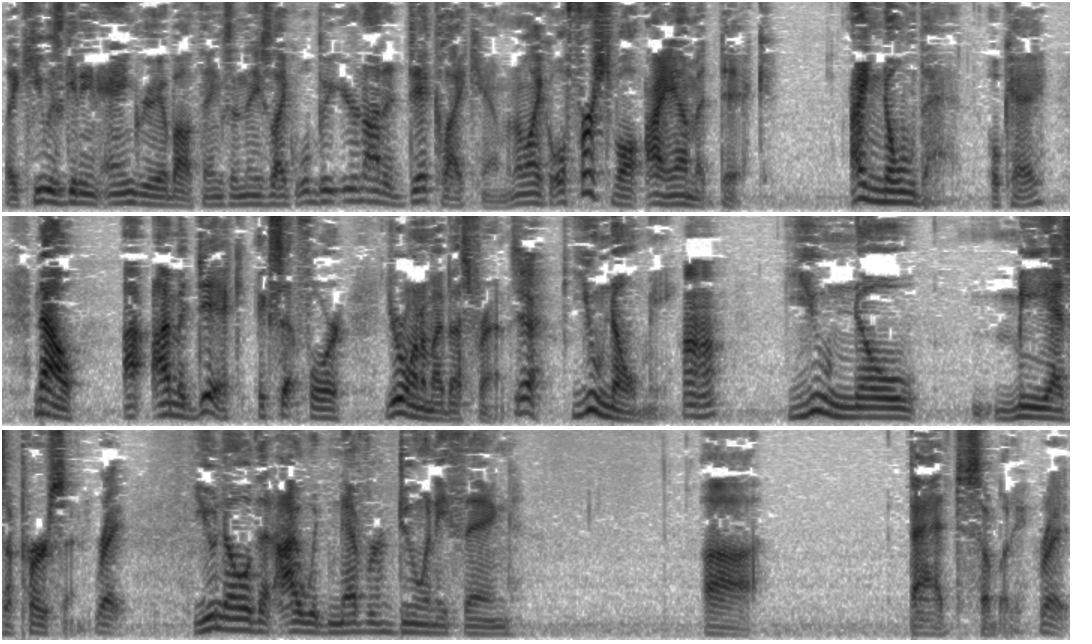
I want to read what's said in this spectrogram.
Like he was getting angry about things, and he's like, "Well, but you're not a dick like him." And I'm like, "Well, first of all, I am a dick. I know that. Okay. Now I, I'm a dick, except for you're one of my best friends. Yeah. You know me. Uh huh. You know me as a person. Right. You know that I would never do anything, uh, bad to somebody. Right.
